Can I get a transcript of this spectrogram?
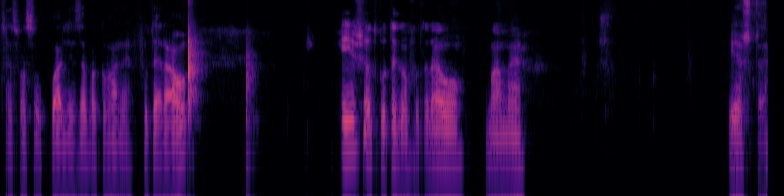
w ten sposób ładnie zapakowany futerał. I w środku tego futerału mamy jeszcze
